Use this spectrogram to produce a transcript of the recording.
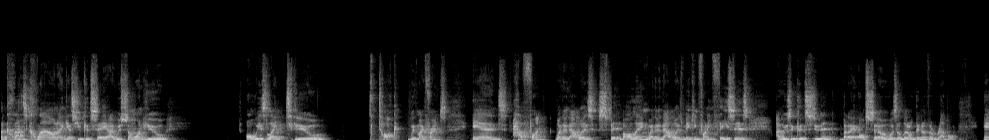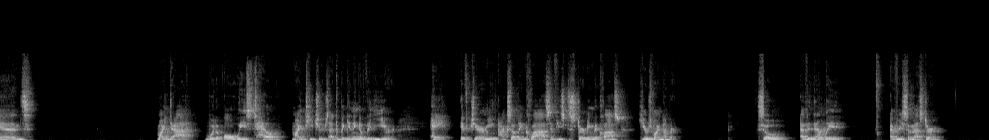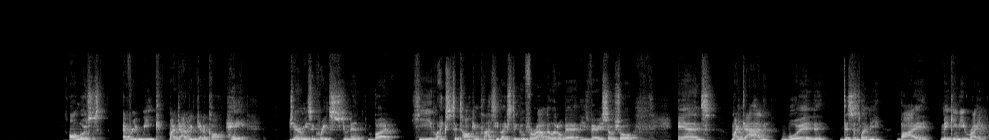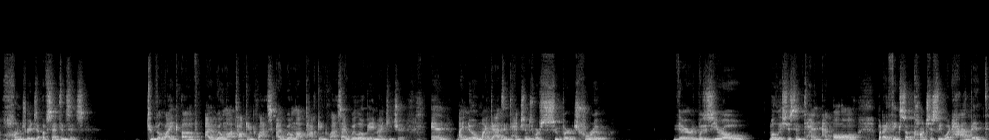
a class clown, I guess you could say. I was someone who always liked to talk with my friends and have fun, whether that was spitballing, whether that was making funny faces. I was a good student, but I also was a little bit of a rebel. And my dad would always tell my teachers at the beginning of the year, hey, if Jeremy acts up in class, if he's disturbing the class, here's my number. So evidently, every semester, almost every week, my dad would get a call. Hey, Jeremy's a great student, but he likes to talk in class. He likes to goof around a little bit. He's very social. And my dad would discipline me by making me write hundreds of sentences to the like of I will not talk in class. I will not talk in class. I will obey my teacher. And I know my dad's intentions were super true. There was zero malicious intent at all. But I think subconsciously what happened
